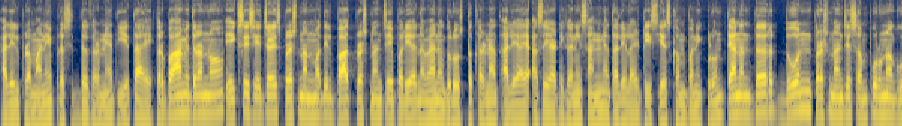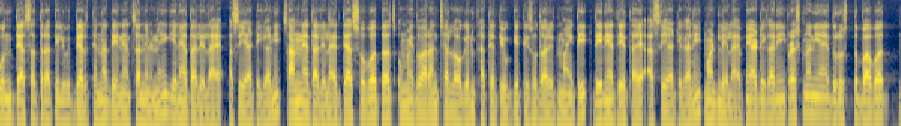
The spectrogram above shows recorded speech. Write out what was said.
खालील प्रमाणे प्रसिद्ध करण्यात येत आहे. तर पहा मित्रांनो एकशे शेहेचाळीस प्रश्नांमधील पाच प्रश्नांचे पर्याय नव्याने दुरुस्त करण्यात आले आहे असे या ठिकाणी सांगण्यात आलेलं आहे टीसीएस कंपनीकडून. त्यानंतर दोन प्रश्नांचे संपूर्ण गुण त्या सत्रातील विद्यार्थ्यांना देण्याचा निर्णय घेण्यात आलेला आहे असं या ठिकाणी सांगण्यात आलेलं आहे. त्यासोबतच उमेदवारांच्या लॉग इन खात्यात योग्य ती सुधारित माहिती देण्यात येत आहे असं या ठिकाणी म्हटलेलं आहे. या ठिकाणी प्रश्न न्याय दुरुस्त बाबत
